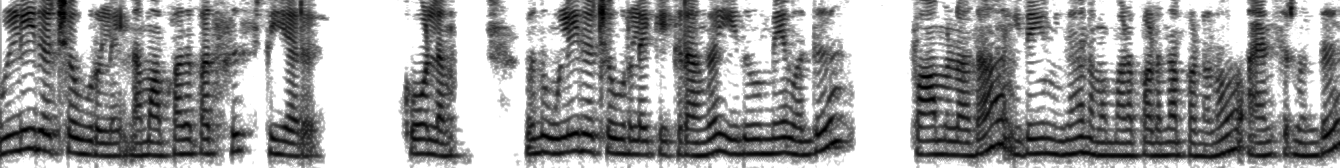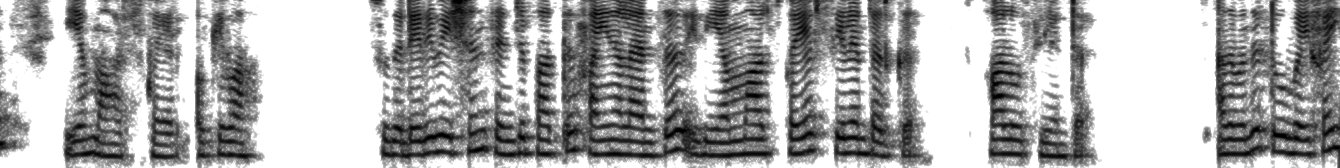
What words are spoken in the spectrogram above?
உள்ளீரற்ற உருளை. நம்ம அப்போ அதை பார்த்தது ஸ்பியரு கோலம். வந்து உள்ளீரற்ற உருளை கேட்குறாங்க இதுவுமே வந்து ஃபார்முலா தான். இதையும் நீங்கள் நம்ம மனப்பாடம் தான் பண்ணணும். ஆன்சர் வந்து எம்ஆர் ஸ்கொயர் ஓகேவா ஸோ இந்த டெரிவேஷன் செஞ்சு பார்த்து ஃபைனல் ஆன்சர் இது எம்ஆர் ஸ்கொயர் சிலிண்டருக்கு ஹாலோ சிலிண்டர் அது வந்து two by five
